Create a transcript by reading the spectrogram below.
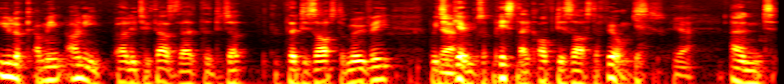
you look. I mean, only early two thousands they had the the disaster movie, which Yeah. again was a piss take of disaster films. Yes. Yeah. and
